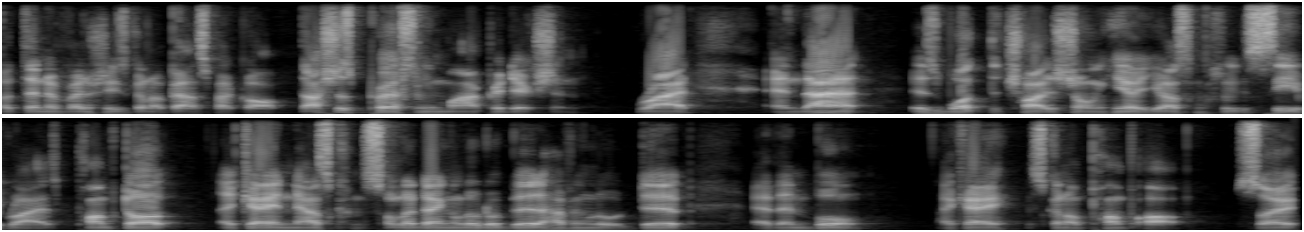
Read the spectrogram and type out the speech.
but then eventually it's going to bounce back up. That's just personally my prediction, right? And that is what the chart is showing here. You guys can clearly see, right? It's pumped up, okay, and now it's consolidating a little bit, having a little dip, and then boom, okay, it's going to pump up. So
